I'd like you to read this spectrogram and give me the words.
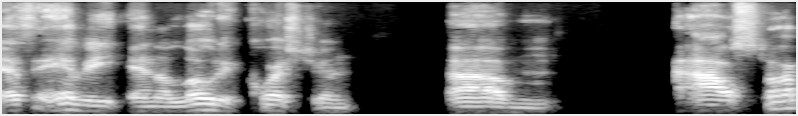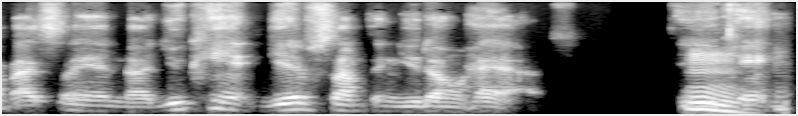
that's a heavy and a loaded question. Um, I'll start by saying uh, you can't give something you don't have. You mm. can't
